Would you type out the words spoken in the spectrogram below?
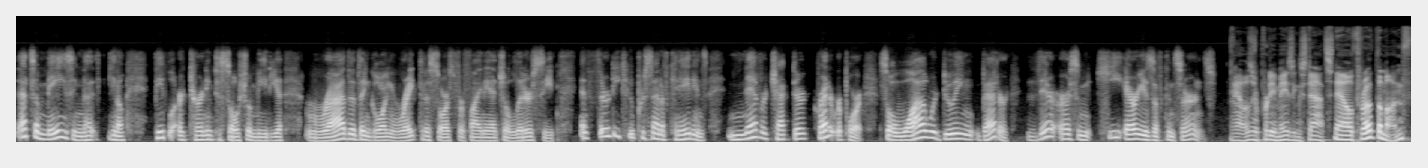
That's amazing that, you know, people are turning to social media rather than going right to the source for financial literacy. And 32% of Canadians never check their credit report. So while we're doing better, there are some key areas of concerns. Yeah, those are pretty amazing stats. Now, throughout the month,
